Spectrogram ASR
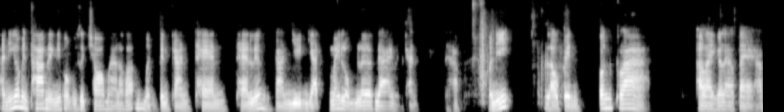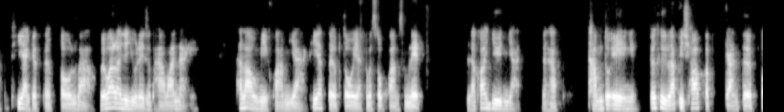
อันนี้ก็เป็นภาพหนึ่งที่ผมรู้สึกชอบมากแล้วก็เหมือนเป็นการแทนแทนเรื่องของการยืนหยัดไม่ล้มเลิกได้เหมือนกันนะครับ วันนี้เราเป็นต้นกล้าอะไรก็แล้วแต่ครับ ที่อยากจะเติบโตหรือเปล่า ไม่ว่าเราจะอยู่ในสภาวะไหน ถ้าเรามีความอยากที่จะเติบโตอยากประสบความสำเร็จ แล้วก็ยืนหยัดนะครับทำตัวเองก็คือรับผิดชอบกับการเติบโต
